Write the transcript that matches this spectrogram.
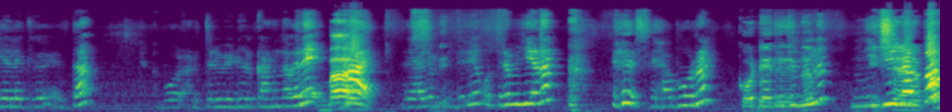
കെയിലേക്ക് എത്താം. അപ്പോൾ അടുത്തൊരു വീഡിയോയിൽ കാണുന്നവരെ ബൈ ഇതിന് ഉത്തരം ചെയ്യണം. സ്നേഹപൂർവം കോട്ടയത്ത് നിന്ന് നിശാനൊപ്പം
